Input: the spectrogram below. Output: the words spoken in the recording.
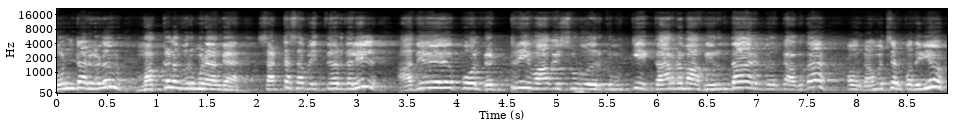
தொண்டர்களும் மக்களும் விரும்பினாங்க. சட்டசபை தேர்தலில் அதே போல் வெற்றி வாகை சூடுவதற்கு முக்கிய காரணமாக இருந்தார் என்பதற்காக தான் அவருக்கு அமைச்சர் பதவியும்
